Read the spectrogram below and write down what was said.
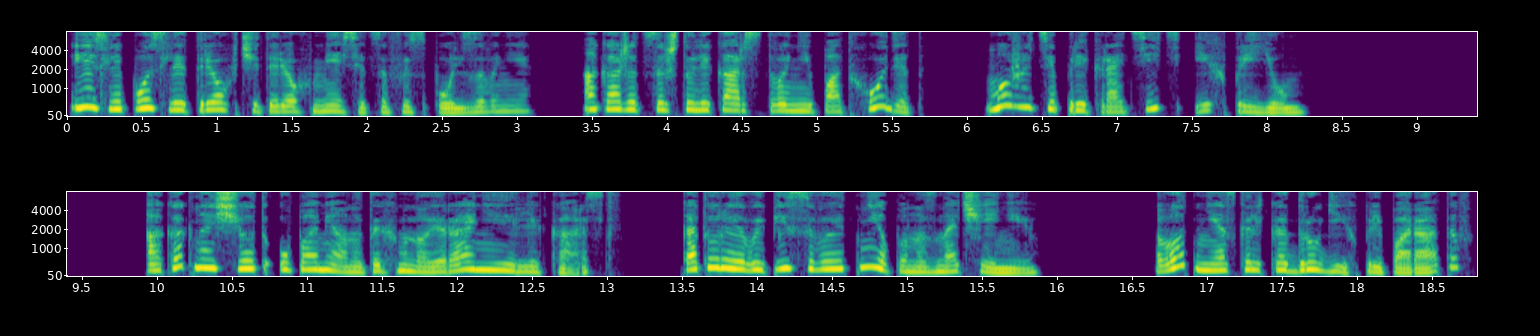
Если после 3-4 месяцев использования окажется, что лекарства не подходят, можете прекратить их прием. А как насчет упомянутых мной ранее лекарств, которые выписывают не по назначению? Вот несколько других препаратов,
